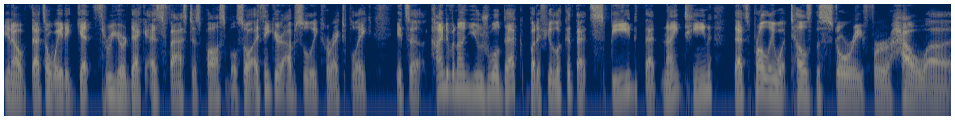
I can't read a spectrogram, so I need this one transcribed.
you know that's a way to get through your deck as fast as possible. So i think you're absolutely correct blake. It's a kind of an unusual deck but if you look at that speed that 19 that's probably what tells the story for how uh,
